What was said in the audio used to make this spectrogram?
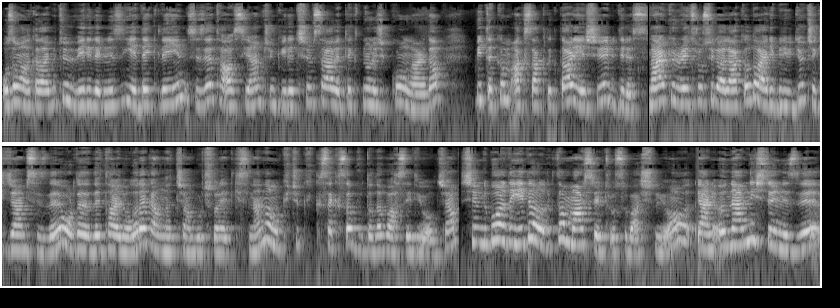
O zamana kadar bütün verilerinizi yedekleyin. Size tavsiyem çünkü iletişimsel ve teknolojik konularda bir takım aksaklıklar yaşayabiliriz. Merkür Retrosu ile alakalı da ayrı bir video çekeceğim sizlere. Orada da detaylı olarak anlatacağım burçlar etkisinden ama küçük kısa kısa burada da bahsediyor olacağım. Şimdi bu arada 7 Aralık'ta Mars Retrosu başlıyor. Yani önemli işlerinizi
